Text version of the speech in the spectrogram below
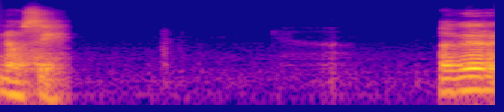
नो से अगर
